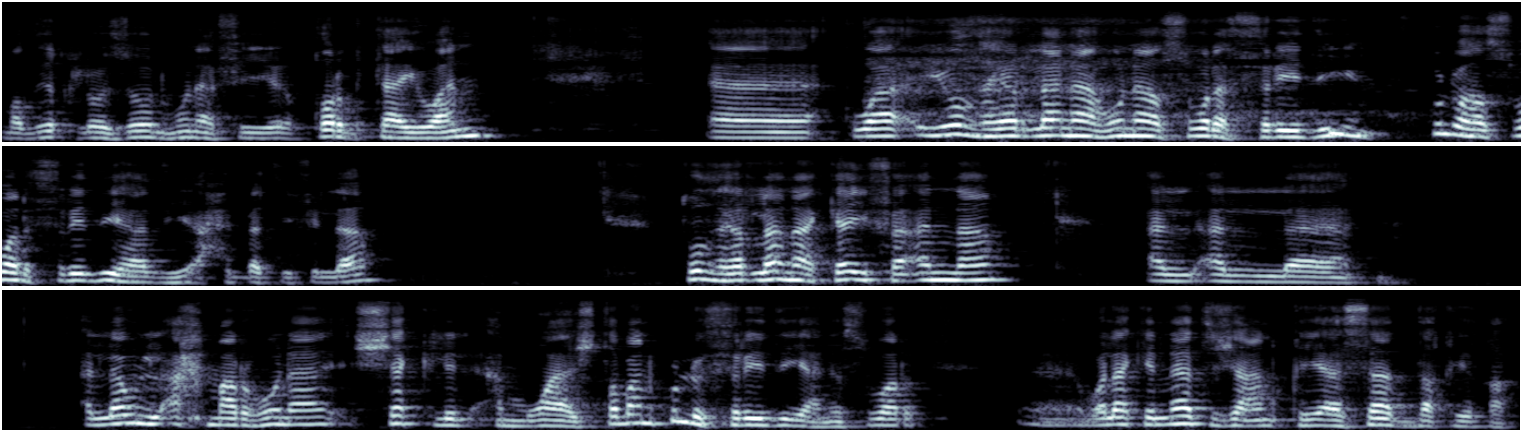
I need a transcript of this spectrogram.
مضيق لوزون هنا في قرب تايوان. آه ويظهر لنا هنا صورة 3D كلها صور 3D هذه أحبتي في الله. تظهر لنا كيف أن اللون الأحمر هنا شكل الأمواج. طبعا كله 3D يعني صور ولكن ناتجة عن قياسات دقيقة.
